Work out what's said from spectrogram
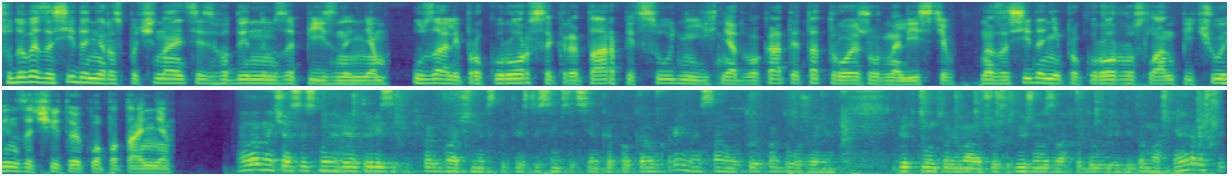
Судове засідання розпочинається з годинним запізненням. У залі прокурор, секретар, підсудні, їхні адвокати та троє журналістів. На засіданні прокурор Руслан Пічугін зачитує клопотання. На даний час існує ряд ризиків, передбачених статтею 177 КПК України, саме метою продовження підпункту Івановича запобіжного заходу у вигляді домашнього арешту.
